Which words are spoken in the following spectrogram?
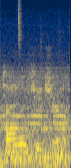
the future.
